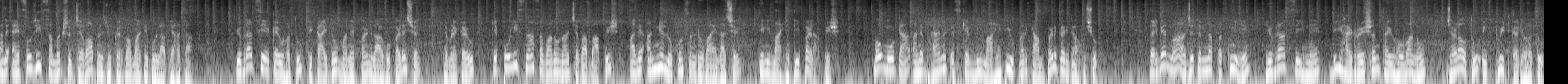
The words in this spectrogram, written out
અને એસઓજી સમક્ષ જવાબ રજૂ કરવા માટે બોલાવ્યા હતા. યુવરાજસિંહે કહ્યું હતું કે કાયદો મને પણ લાગુ પડે છે. તેમણે કહ્યું કે પોલીસના સવાલોના જવાબ આપીશ અને અન્ય લોકો સંડોવાયેલા છે, તેની માહિતી પણ આપીશ. બહુ મોટા અને ભયાનક સ્કેમની માહિતી ઉપર કામ પણ કરી રહ્યો છું. દરમિયાનમાં આજે તેમના પત્નીએ યુવરાજસિંહને ડિહાઇડ્રેશન થયું હોવાનું જણાવતું એક ટ્વીટ કર્યું હતું.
